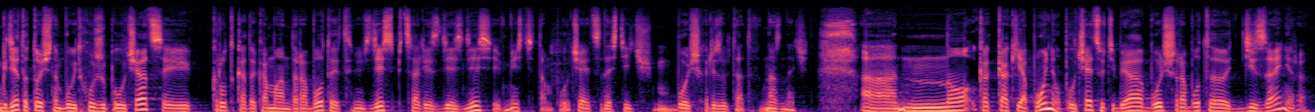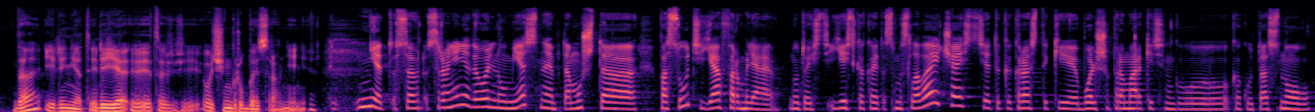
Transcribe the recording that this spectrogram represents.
где-то точно будет хуже получаться, и круто, когда команда работает, здесь специалист, здесь, здесь, и вместе там получается достичь больших результатов однозначно. А, но, как, как я понял, получается у тебя больше работа дизайнера, да, или нет? Или я, это очень грубое сравнение? Нет, сравнение довольно уместное, потому что, по сути, я оформляю. Ну, то есть есть какая-то смысловая часть, это как раз-таки больше про маркетинговую какую-то основу,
